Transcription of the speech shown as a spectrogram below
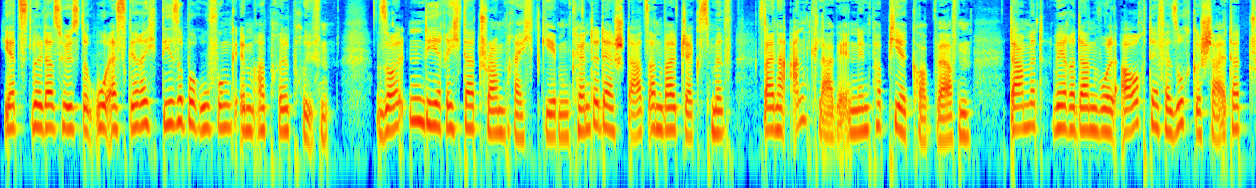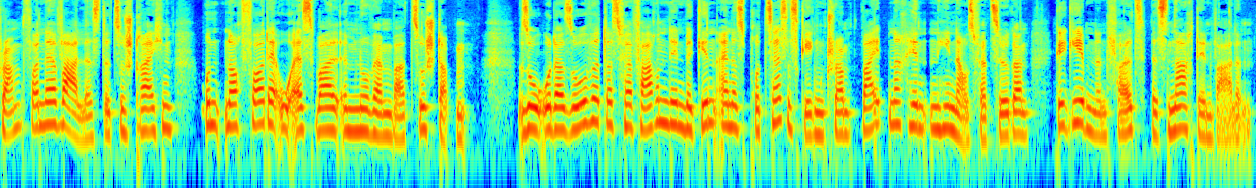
Jetzt will das höchste US-Gericht diese Berufung im April prüfen. Sollten die Richter Trump recht geben, könnte der Staatsanwalt Jack Smith seine Anklage in den Papierkorb werfen. Damit wäre dann wohl auch der Versuch gescheitert, Trump von der Wahlliste zu streichen und noch vor der US-Wahl im November zu stoppen. So oder so wird das Verfahren den Beginn eines Prozesses gegen Trump weit nach hinten hinaus verzögern, gegebenenfalls bis nach den Wahlen.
